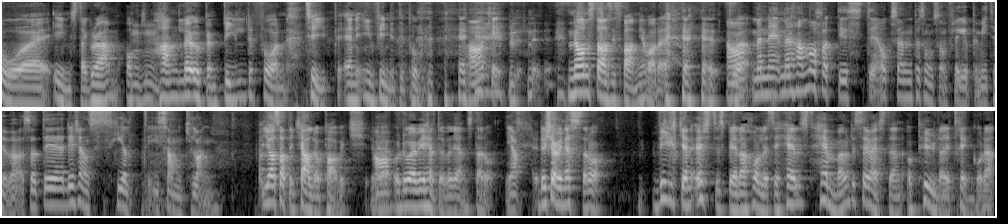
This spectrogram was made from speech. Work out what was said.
på eh, Instagram och Mhm. han la upp en bild från typ en Infinity Pool. Ja, okej. Någonstans i Spanien var det. Ja, jag. men, eh, men han var faktiskt eh, också en person som flög upp i mitt huvud här. Så att det, det känns helt i samklang. jag satte Kalle och Pavic. Ja. Och då är vi helt överens där då. Ja. Då kör vi nästa då. Vilken österspelare håller sig helst hemma under semestern och pular i trädgården?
